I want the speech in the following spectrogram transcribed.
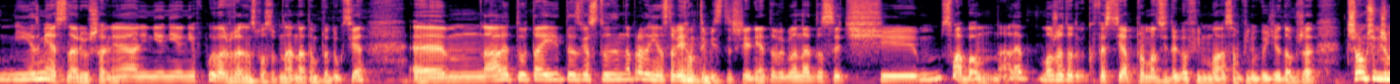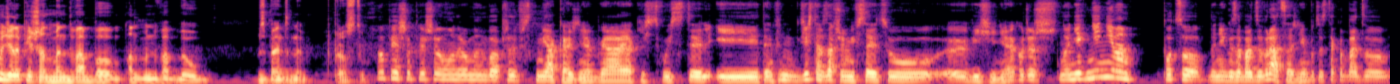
nie, nie zmienia scenariusza, nie? Ani nie, nie, nie wpływa w żaden sposób na, na tę produkcję. E, no ale tutaj te zwiastuny naprawdę nie nastawiają optymistycznie, nie? To wygląda dosyć um, słabo. No ale może to tylko kwestia promocji tego filmu, a sam film wyjdzie dobrze. Trzymam kciuki, że będzie lepiej niż Ant-Man 2, bo Ant-Man 2 był zbędny po prostu. No pierwsza, pierwsza Wonder Woman była przede wszystkim jakaś, nie? Miała jakiś swój styl i ten film gdzieś tam zawsze mi w sercu y, wisi, nie? Chociaż no nie, nie, nie mam po co do niego za bardzo wracać, nie? Bo to jest taka bardzo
